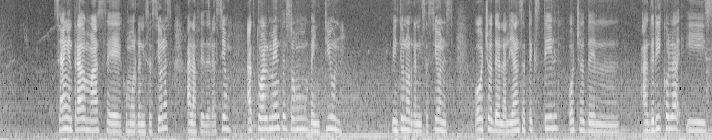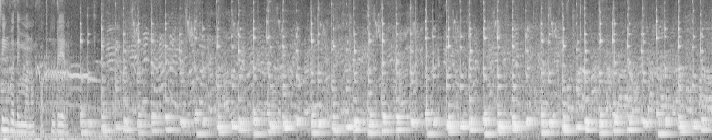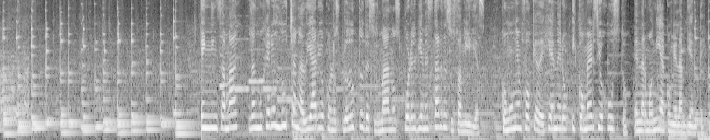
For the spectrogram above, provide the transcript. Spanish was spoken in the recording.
se han entrado más eh, como organizaciones a la federación. Actualmente son 21, 21 organizaciones, 8 de la Alianza Textil, 8 del Agrícola y 5 de Manufacturera. Las mujeres luchan a diario con los productos de sus manos por el bienestar de sus familias, con un enfoque de género y comercio justo, en armonía con el ambiente.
